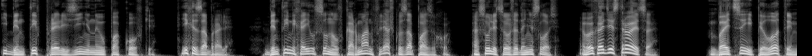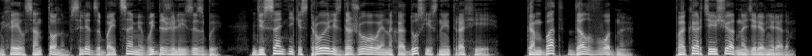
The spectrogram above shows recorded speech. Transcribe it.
и бинты в прорезиненной упаковке. Их и забрали. Бинты Михаил сунул в карман, фляжку за пазуху. А с улицы уже донеслось. «Выходи строиться!» Бойцы и пилоты Михаил с Антоном вслед за бойцами выбежали из избы. Десантники строились, дожевывая на ходу съестные трофеи. Комбат дал вводную. По карте еще одна деревня рядом.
